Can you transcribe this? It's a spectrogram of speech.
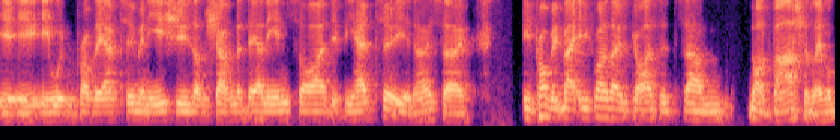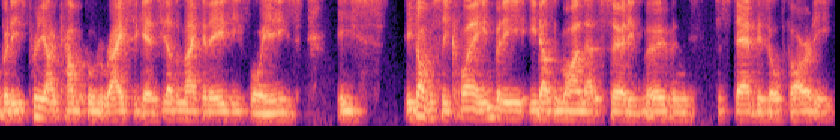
he, he wouldn't probably have too many issues on shoving it down the inside if he had to, you know. So he's probably made, he's one of those guys that's um, not Barcia level, but he's pretty uncomfortable to race against. He doesn't make it easy for you. He's he's he's obviously clean, but he, he doesn't mind that assertive move and to stamp his authority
